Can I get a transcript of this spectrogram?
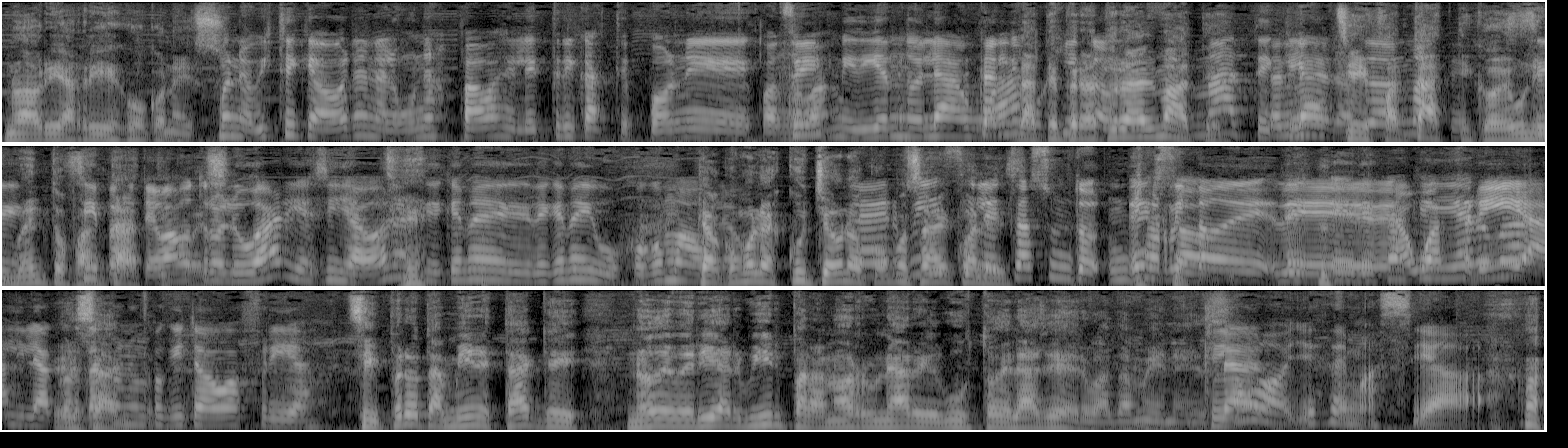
no habría riesgo con eso. Bueno, viste que ahora en algunas pavas eléctricas te pone, cuando Sí. vas midiendo el agua... La temperatura del mate. mate, claro. Sí, del fantástico, es un Sí, invento Sí, fantástico. pero te vas a otro ese. lugar y decís, ¿ahora ¿de qué me, de qué me dibujo? ¿Cómo hago? Claro, ¿cómo lo escucha uno? ¿Cómo sabe y cuál le es? echas un, un Eso, chorrito de, de de- agua fría. Y la cortás con Exacto. un poquito de agua fría. Sí, pero también está que no debería hervir para no arruinar el gusto de la hierba también. es. Claro. Ay, es demasiado.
